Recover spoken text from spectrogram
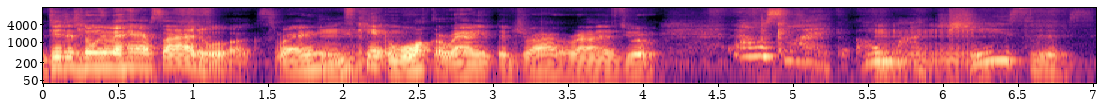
just don't even have sidewalks, right? You mm-hmm. can't walk around. You have to drive around and do it. I was like, oh my mm-hmm. Jesus.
